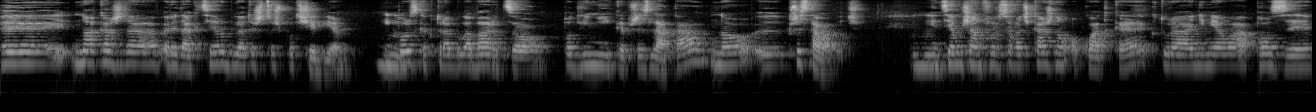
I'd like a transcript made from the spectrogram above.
E, No a każda redakcja robiła też coś pod siebie. I Polska, która była bardzo pod linijkę przez lata, no przestała być. Więc ja musiałam forsować każdą okładkę, która nie miała pozy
